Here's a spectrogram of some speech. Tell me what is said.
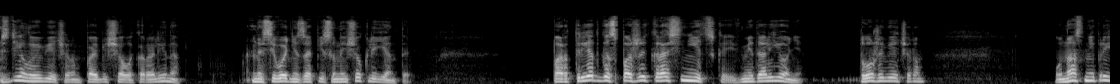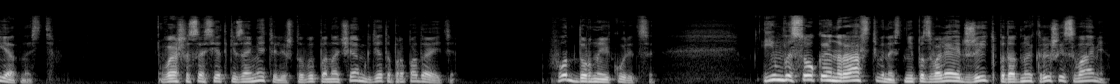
«Сделаю вечером», — пообещала Каролина. «На сегодня записаны еще клиенты». «Портрет госпожи Красницкой в медальоне. Тоже вечером». У нас неприятность. Ваши соседки заметили, что вы по ночам где-то пропадаете. Вот дурные курицы. Им высокая нравственность не позволяет жить под одной крышей с вами.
